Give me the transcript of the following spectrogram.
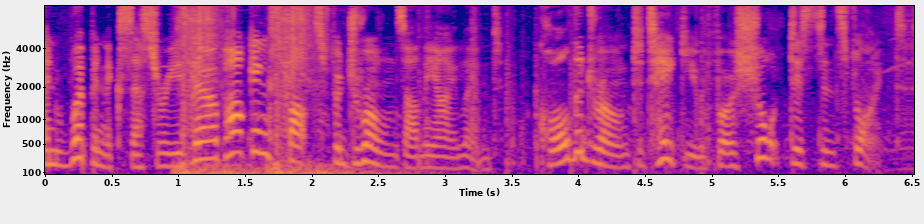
and weapon accessories. There are parking spots for drones on the island. Call the drone to take you for a short distance flight.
